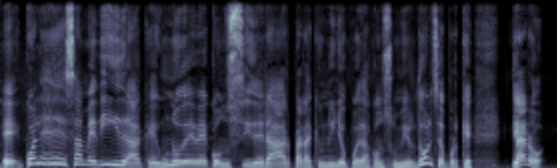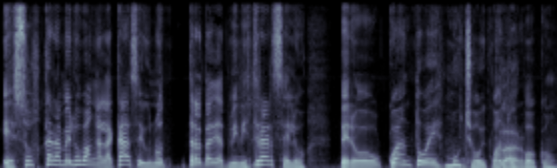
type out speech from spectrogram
Eh, ¿Cuál es esa medida que uno debe considerar para que un niño pueda consumir dulce? Porque, claro, esos caramelos van a la casa y uno trata de administrárselo, pero ¿cuánto es mucho y cuánto Claro. es poco?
